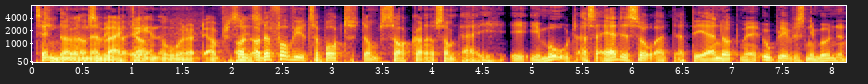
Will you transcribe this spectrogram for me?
tänderna och så vidare. verkligen ja. oerhört, ja precis. Och, och då får vi ju ta bort de sakerna som är i, i, emot. Alltså är det så att, att det är något med upplevelsen i munnen,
